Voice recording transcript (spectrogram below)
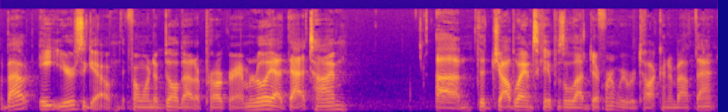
about eight years ago if I wanted to build out a program. And really, at that time um, the job landscape was a lot different. We were talking about that,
